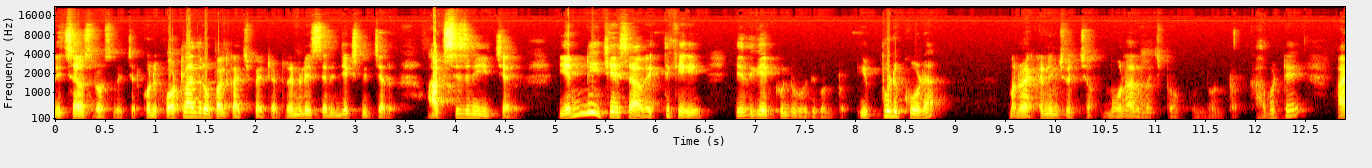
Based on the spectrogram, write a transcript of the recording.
నిత్యావసర వసూలు ఇచ్చారు. కొన్ని కోట్లాది రూపాయలు ఖర్చు పెట్టాడు రెమెడీస్ ఇంజక్షన్ ఇచ్చారు ఆక్సిజన్ ఇచ్చారు. ఎన్ని చేసి ఆ వ్యక్తికి ఎదిగేకుండా ఒదిగుంటాం ఇప్పుడు కూడా మనం ఎక్కడి నుంచి వచ్చాం? మూలాలు మర్చిపోకుండా ఉంటాం. కాబట్టి ఆ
